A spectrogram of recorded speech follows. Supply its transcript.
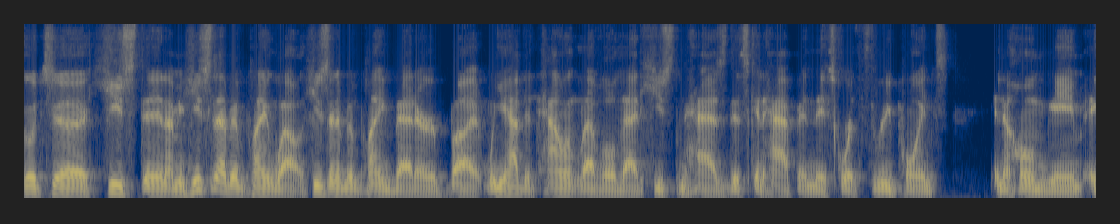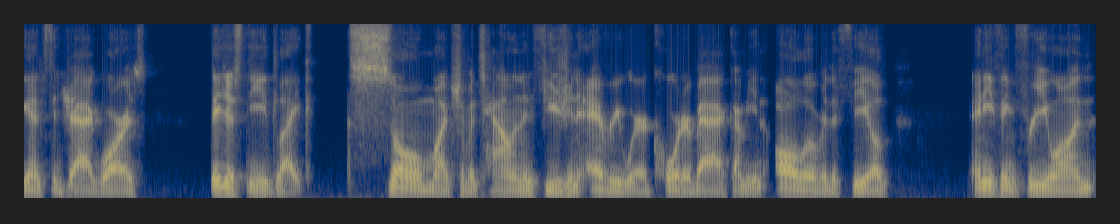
go to Houston. I mean, Houston have been playing well. Houston have been playing better, but when you have the talent level that Houston has, this can happen. They scored three points in a home game against the Jaguars. They just need like so much of a talent infusion everywhere. Quarterback, I mean, all over the field. Anything for you on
